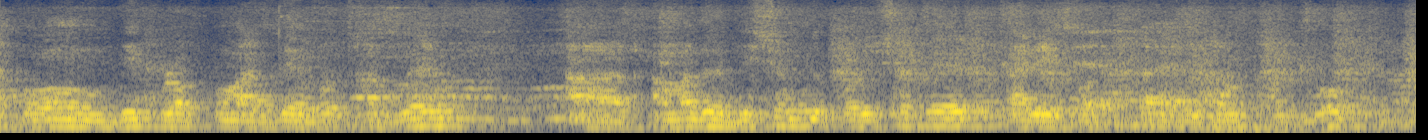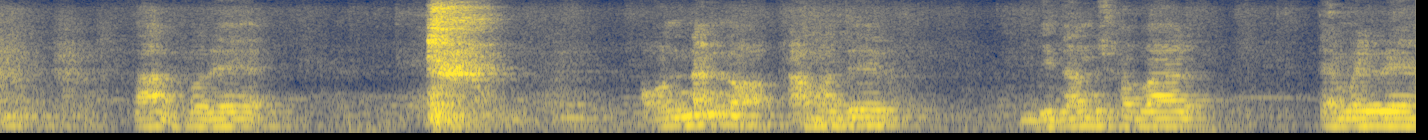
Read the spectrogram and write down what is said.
এবং বিপ্লব কুমার দেব থাকবেন, আর আমাদের বিশ্বহিন্দু পরিষদের কার্যকর্তা একজন থাকব। তারপরে অন্যান্য আমাদের বিধানসভার এমএলএ,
